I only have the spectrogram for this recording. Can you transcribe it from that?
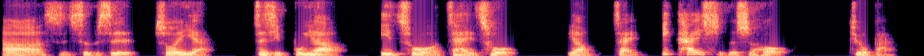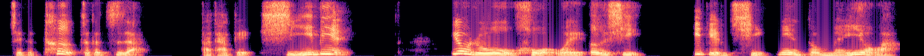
啊，是是不是？所以啊，自己不要一错再错，要在一开始的时候就把这个“特”这个字啊，把它给熄灭。又如火为恶性，一点情念都没有啊，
